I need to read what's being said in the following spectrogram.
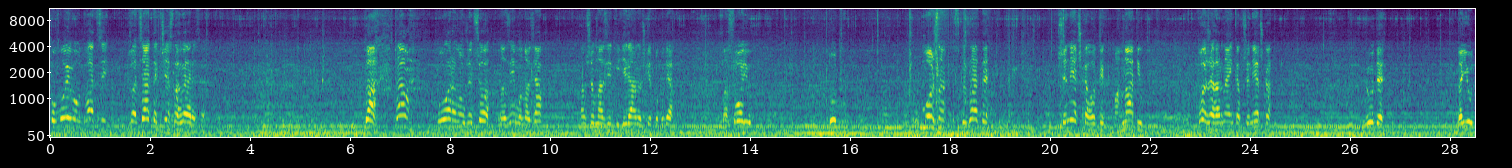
по-моєму, в 20 20-х числах вересня. Так, там поорано вже все на зиму, на зяб. Там ще в нас є дві діляночки, то буде на сою. Тут можна сказати, пшеничка отих магнатів. Теж гарненька пшеничка. Люди дають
